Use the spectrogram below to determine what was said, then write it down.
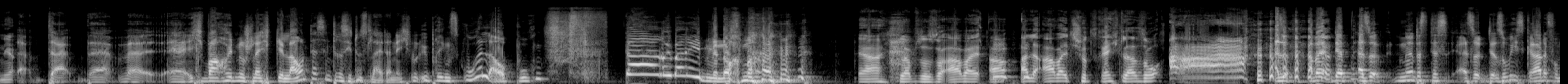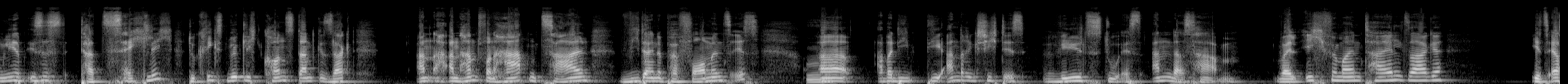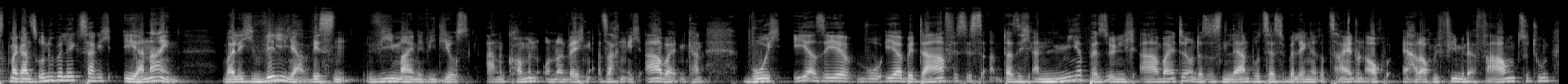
Ja. Äh, da, da, da, äh, ich war heute nur schlecht gelaunt, das interessiert uns leider nicht. Und übrigens Urlaub buchen, darüber reden wir noch mal. Ja, ich glaube so so Arbeit, alle Arbeitsschutzrechtler so. Ah! Also, aber der, also ne, das, das, also der, so wie ich es gerade formuliert habe, ist es tatsächlich. Du kriegst wirklich konstant gesagt an, anhand von harten Zahlen, wie deine Performance ist. Mhm. Äh, aber die die andere Geschichte ist, willst du es anders haben? Weil ich für meinen Teil sage, jetzt erstmal ganz unüberlegt, sage ich eher nein. Weil ich will ja wissen, wie meine Videos ankommen und an welchen Sachen ich arbeiten kann. Wo ich eher sehe, wo eher Bedarf ist, ist, dass ich an mir persönlich arbeite und das ist ein Lernprozess über längere Zeit und auch, er hat auch mit viel mit Erfahrung zu tun,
